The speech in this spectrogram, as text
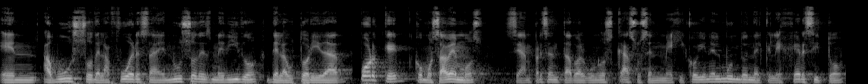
en abuso de la fuerza, en uso desmedido de la autoridad, porque, como sabemos, se han presentado algunos casos en México y en el mundo en el que el ejército,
